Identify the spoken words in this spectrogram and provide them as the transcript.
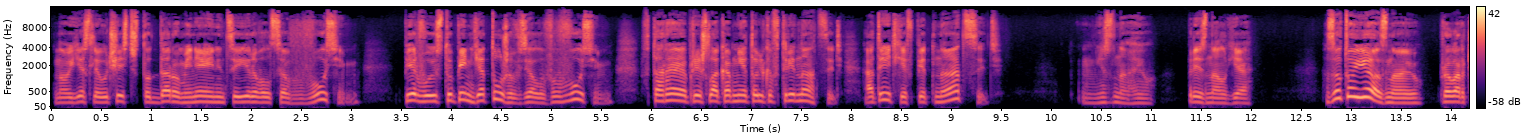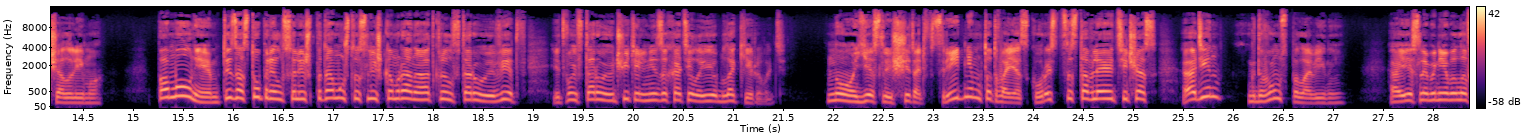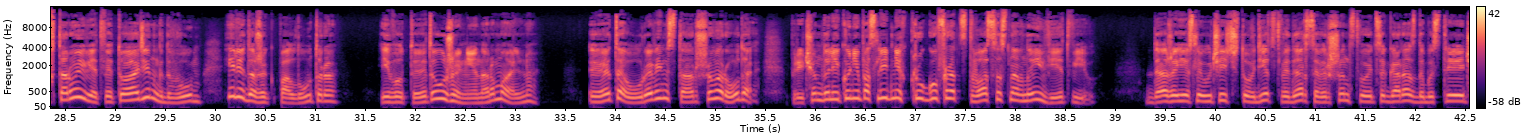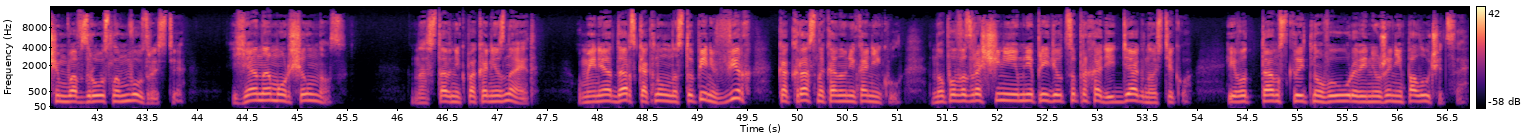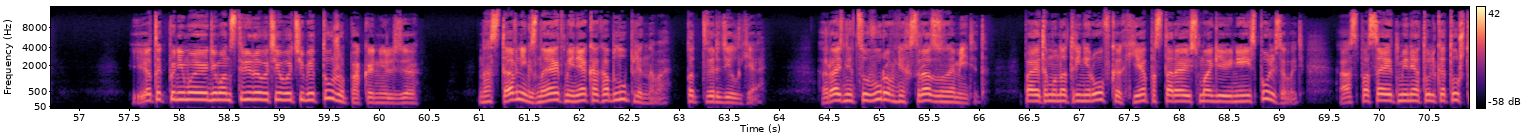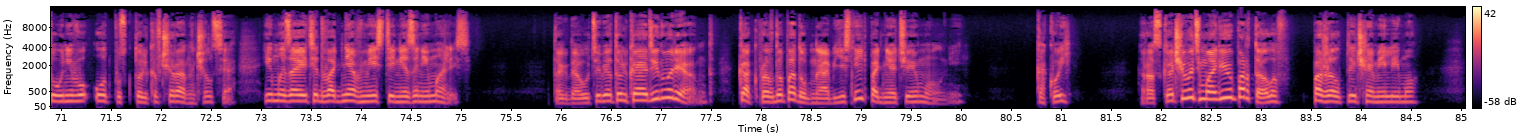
Но если учесть, что дар у меня инициировался в восемь, первую ступень я тоже взял в восемь, вторая пришла ко мне только в тринадцать, а третья в пятнадцать... «Не знаю», — признал я. «Зато я знаю», — проворчал Лимо. «По молниям ты застопорился лишь потому, что слишком рано открыл вторую ветвь, и твой второй учитель не захотел ее блокировать. Но если считать в среднем, то твоя скорость составляет сейчас один к двум с половиной. А если бы не было второй ветви, то один к двум, или даже к полутора. И вот это уже ненормально. Это уровень старшего рода, причем далеко не последних кругов родства с основной ветвью. Даже если учесть, что в детстве дар совершенствуется гораздо быстрее, чем во взрослом возрасте. Я наморщил нос. Наставник пока не знает. У меня дар скакнул на ступень вверх как раз накануне каникул, но по возвращении мне придется проходить диагностику, и вот там скрыть новый уровень уже не получится. «Я так понимаю, демонстрировать его тебе тоже пока нельзя?» «Наставник знает меня как облупленного», — подтвердил я. «Разницу в уровнях сразу заметит. Поэтому на тренировках я постараюсь магию не использовать, а спасает меня только то, что у него отпуск только вчера начался, и мы за эти два дня вместе не занимались». «Тогда у тебя только один вариант. Как правдоподобно объяснить поднятие молний?» «Какой?» «Раскачивать магию порталов», — пожал плечами Лимо.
